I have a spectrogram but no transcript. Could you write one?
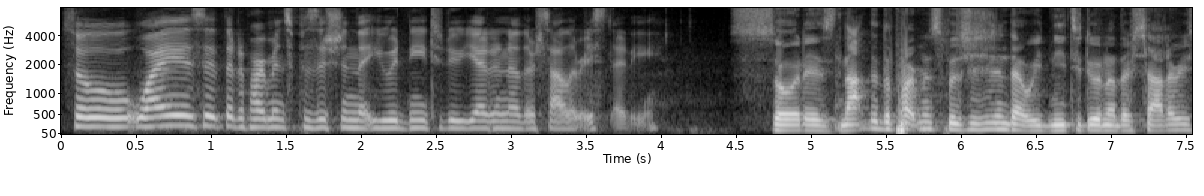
So, why is it the department's position that you would need to do yet another salary study? So it is not the department's position that we need to do another salary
